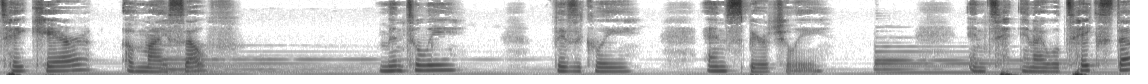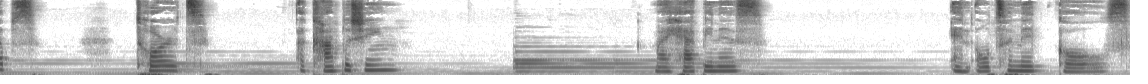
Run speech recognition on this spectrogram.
Take care of myself mentally, physically, and spiritually. And, t- and I will take steps towards accomplishing my happiness and ultimate goals.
